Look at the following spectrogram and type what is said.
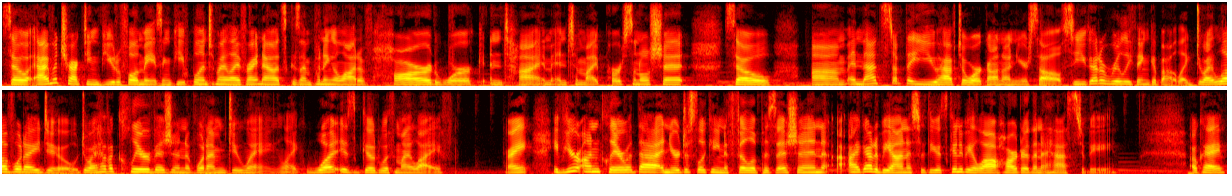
So I'm attracting beautiful amazing people into my life right now it's because I'm putting a lot of hard work and time into my personal shit. So, um, and that's stuff that you have to work on on yourself. So you got to really think about like, do I love what I do? Do I have a clear vision of what I'm doing? Like, what is good with my life? Right? If you're unclear with that and you're just looking to fill a position, I got to be honest with you, it's going to be a lot harder than it has to be. Okay.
